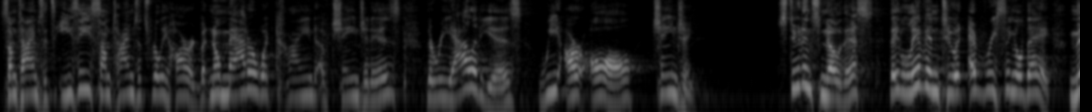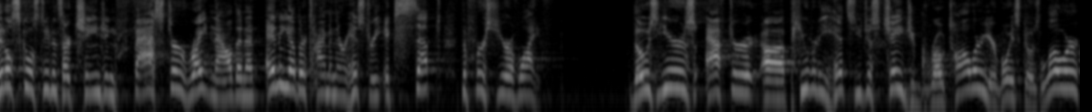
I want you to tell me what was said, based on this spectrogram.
Sometimes it's easy, sometimes it's really hard. But no matter what kind of change it is, the reality is we are all changing. Students know this. They live into it every single day. Middle school students are changing faster right now than at any other time in their history except the first year of life. Those years after uh, puberty hits, you just change. You grow taller, your voice goes lower,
